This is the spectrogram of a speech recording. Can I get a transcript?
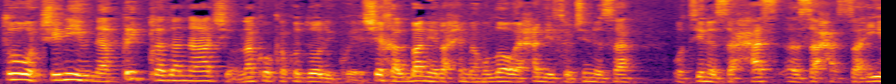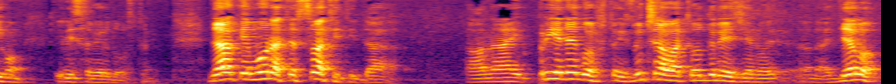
to čini na prikladan način, onako kako dolikuje. Šeha Albani, rahimahullah, ovaj hadis ocjenio sa, ocinio sa, has, sa, sa sahihom ili sa vjerodostojnim. Dakle, morate shvatiti da onaj, prije nego što izučavate određeno onaj, djelo,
